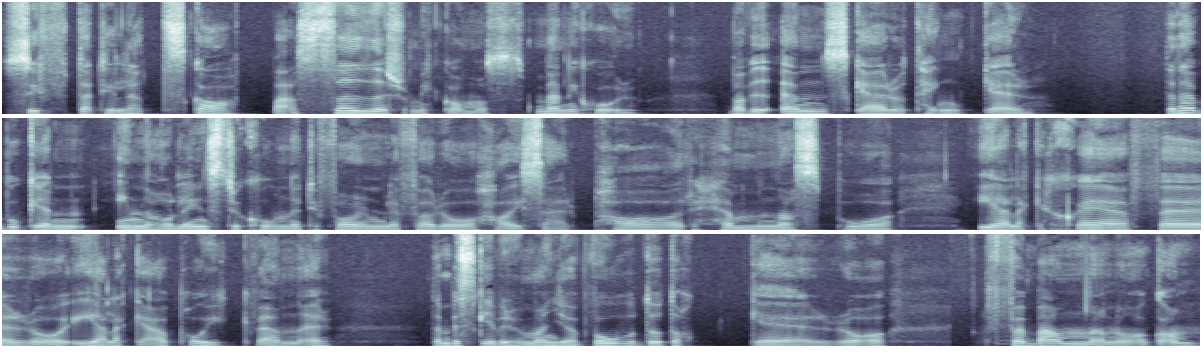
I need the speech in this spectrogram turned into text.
syftar till att skapa säger så mycket om oss människor. Vad vi önskar och tänker. Den här boken innehåller instruktioner till formler för att ha isär par, hämnas på elaka chefer och elaka pojkvänner. Den beskriver hur man gör voodoo-dockor och förbanna någon.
